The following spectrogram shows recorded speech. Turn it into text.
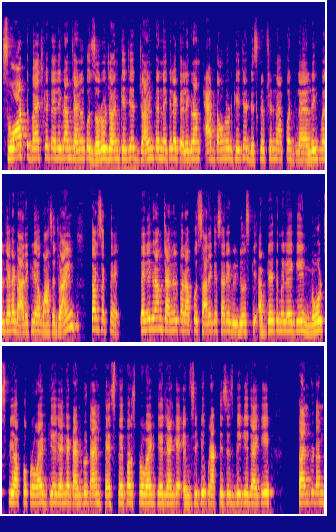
स्वाट बैच के टेलीग्राम चैनल को ज़रूर ज्वाइन कीजिए। ज्वाइन करने के लिए टेलीग्राम ऐप डाउनलोड कीजिए। डिस्क्रिप्शन में आपको लिंक मिल जाएगा। डायरेक्टली आप वहाँ से ज्वाइन कर सकते हैं। टेलीग्राम चैनल पर आपको सारे के सारे वीडियोस की अपडेट मिलेगी। नोट्स भी आपको प्रोवाइड किए जाएँगे। Time to time test papers provide किए जाएँगे। एमसीक्यू प्रैक्टिसेस भी की जाएगी। Time to time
